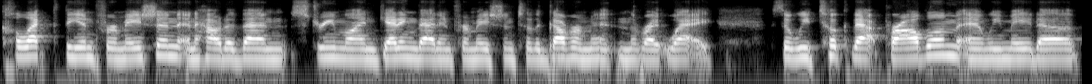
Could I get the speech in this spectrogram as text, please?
collect the information, and how to then streamline getting that information to the government in the right way. So we took that problem and we made a,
